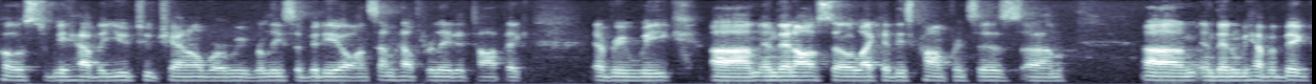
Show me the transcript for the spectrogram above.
post we have a youtube channel where we release a video on some health related topic every week. Um, and then also like at these conferences. Um, um, and then we have a big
